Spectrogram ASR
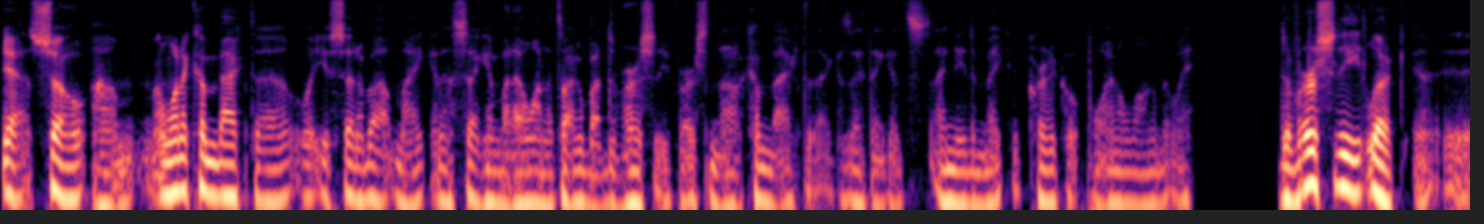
Yeah, so um, I want to come back to what you said about Mike in a second, but I want to talk about diversity first, and then I'll come back to that because I think it's I need to make a critical point along the way. Diversity, look, uh, uh,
